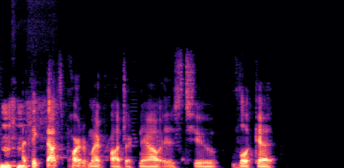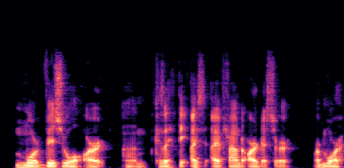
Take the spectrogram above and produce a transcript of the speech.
mm-hmm. I think that's part of my project now is to look at more visual art because um, I think I, I've found artists are, are more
